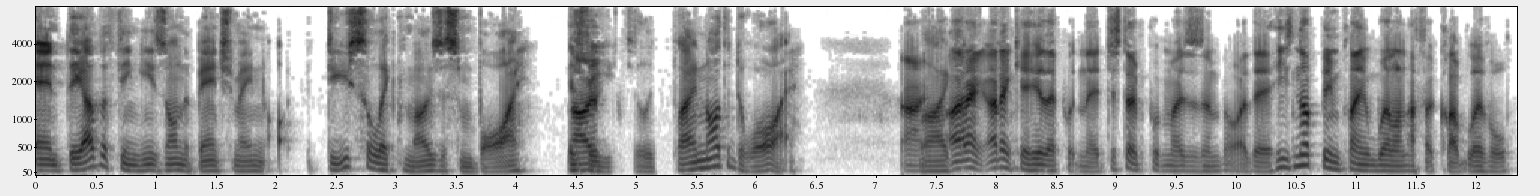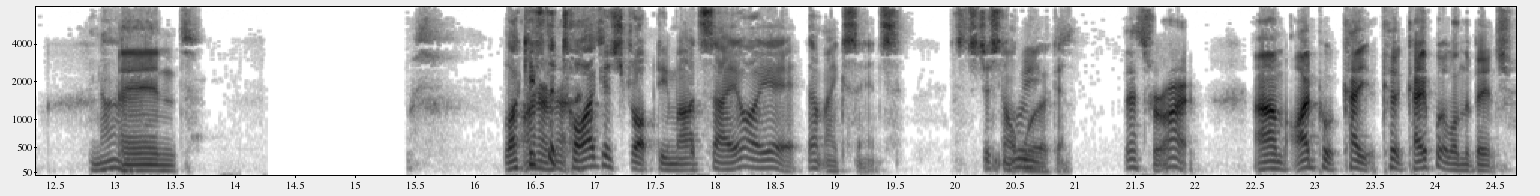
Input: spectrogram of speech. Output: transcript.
and the other thing is on the bench. I mean, do you select Moses Mbye as No. the utility player? Neither do I. I, Like- I don't I don't care who they put in there. Just don't put Moses Mbye there. He's not been playing well enough at club level, No. and like if the know. Tigers dropped him, I'd say, oh yeah, that makes sense. It's just not We- working. that's right. Um, I'd put Kate, Kurt Capewell on the bench.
